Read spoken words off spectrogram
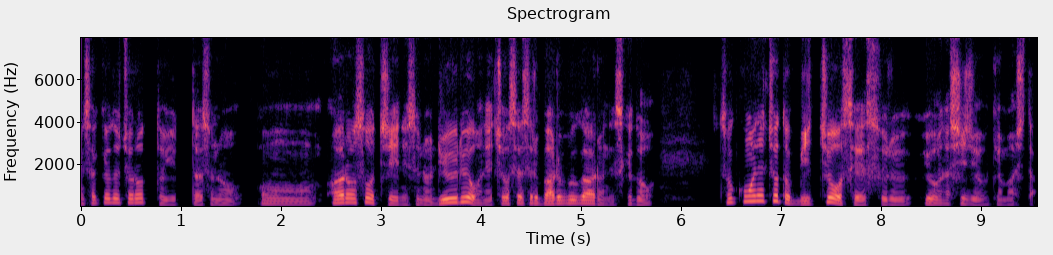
ん、先ほどちょろっと言った、その、RO 装置にその流量をね、調整するバルブがあるんですけど、そこをね、ちょっと微調整するような指示を受けました。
